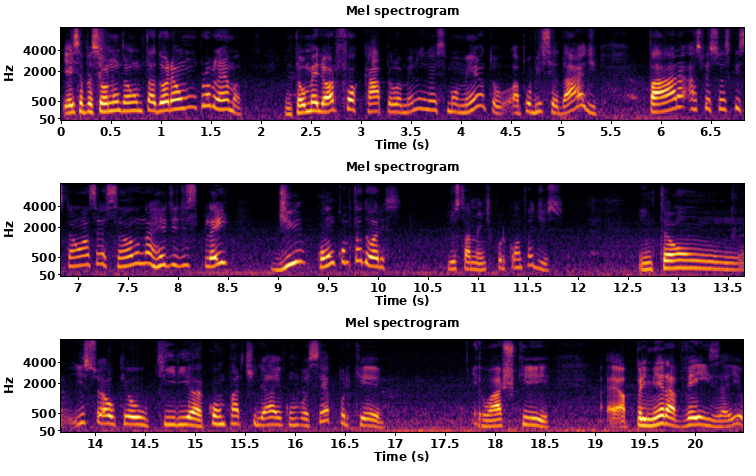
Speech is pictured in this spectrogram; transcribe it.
E aí se a pessoa não tem um computador é um problema. Então melhor focar, pelo menos nesse momento, a publicidade para as pessoas que estão acessando na rede de display de, com computadores, justamente por conta disso. Então, isso é o que eu queria compartilhar aí com você, porque eu acho que é a primeira vez aí,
